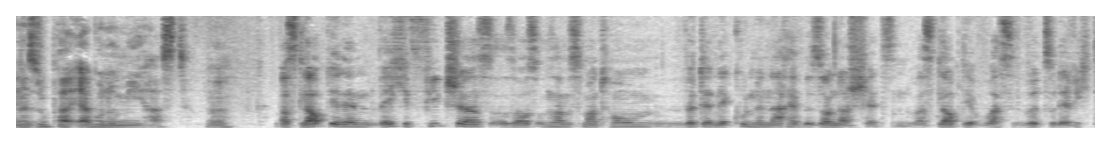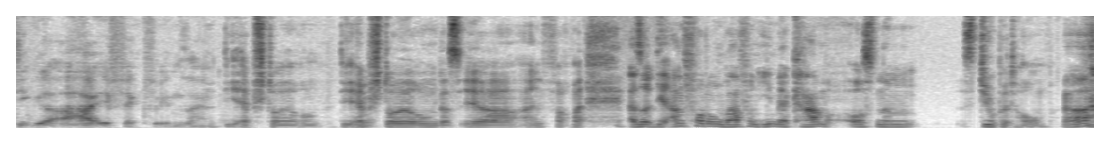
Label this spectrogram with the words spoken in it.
eine super Ergonomie hast. Ne? Was glaubt ihr denn, welche Features also aus unserem Smart Home wird denn der Kunde nachher besonders schätzen? Was glaubt ihr, was wird so der richtige Aha-Effekt für ihn sein? Die App-Steuerung. Die App-Steuerung, dass er einfach. Also die Anforderung war von ihm, er kam aus einem Stupid Home. Ja?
